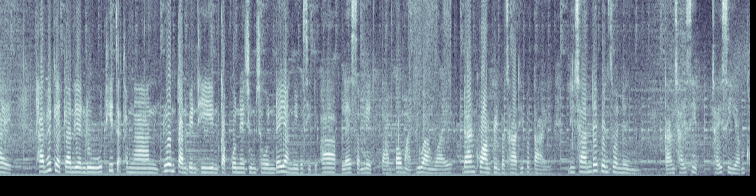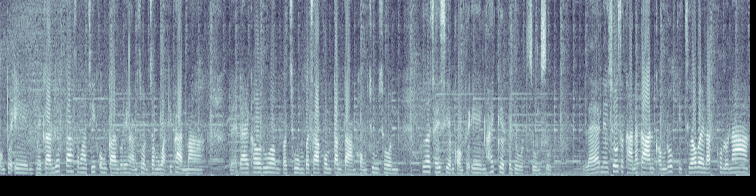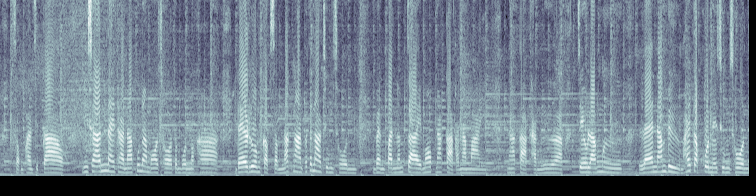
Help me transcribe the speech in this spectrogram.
ทำให้เกิดการเรียนรู้ที่จะทำงาน ร่วมกันเป็นทีมกับคนในชุมชนได้อย่างมีประสิทธิภาพ และสำเร็จตามเป้าหมายที่วางไว้ ด้านความเป็นประชาธิปไตย ดิฉันได้เป็นส่วนหนึ่ง การใช้สิทธิ์ใช้เสียงของตัวเอง ในการเลือกตั้งสมาชิกองค์การบริหารส่วนจังหวัดที่ผ่านมา และได้เข้าร่วมประชุมประชาคมต่างๆ ของชุมชน เพื่อใช้เสียงของตัวเองให้เกิดประโยชน์สูงสุด และในช่วงสถานการณ์ของโรคติดเชื้อไวรัสโคโรนา 2019 ดิฉันในฐานะผู้นำอชตำบลมะค่า ได้ร่วมกับสำนักงานพัฒนาชุมชน แบ่งปันน้ำใจมอบหน้ากากอนามัย หน้ากากทางเลือก เจลล้างมือ และน้ำดื่มให้กับคนในชุมชน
